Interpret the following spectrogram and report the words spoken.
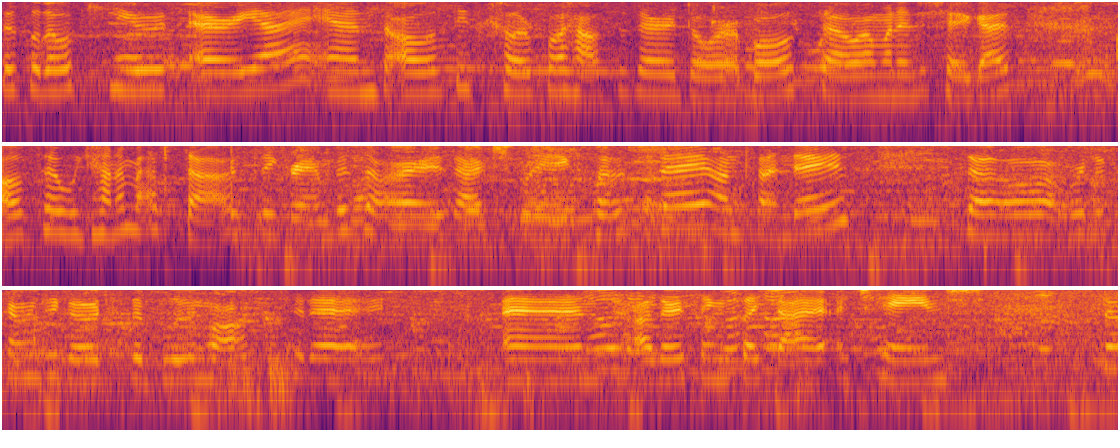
this little cute area and all of these colorful houses are adorable so I wanted to show you guys. Also we kind of messed up. The Grand Bazaar is actually closed today on Sundays so we're just going to go to the Blue Mosque today and other things like that. I changed. So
